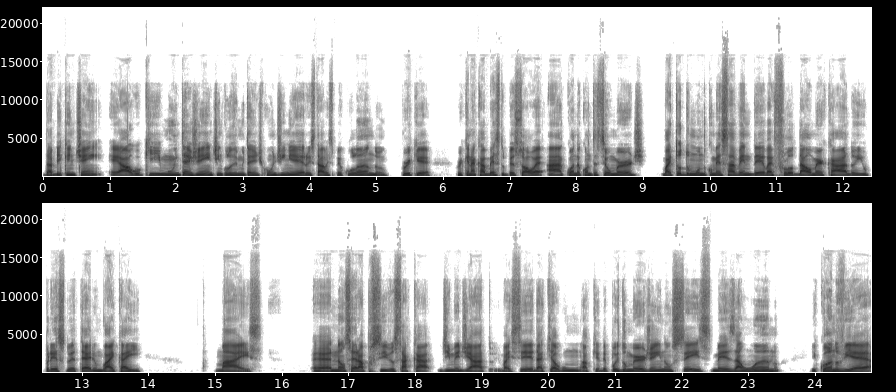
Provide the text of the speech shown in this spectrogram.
da Beacon Chain é algo que muita gente, inclusive muita gente com dinheiro, estava especulando. Por quê? Porque na cabeça do pessoal é: ah, quando acontecer o merge, vai todo mundo começar a vender, vai flodar o mercado e o preço do Ethereum vai cair. Mas é, não será possível sacar de imediato. Vai ser daqui a algum. Aqui, depois do merge, ainda uns seis meses a um ano. E quando vier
